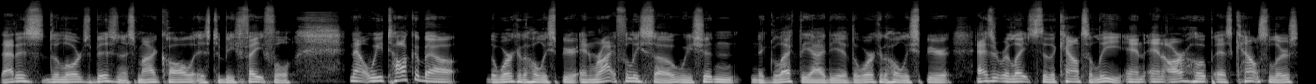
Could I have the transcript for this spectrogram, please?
that is the Lord's business. My call is to be faithful. Now, we talk about the work of the Holy Spirit, and rightfully so. We shouldn't neglect the idea of the work of the Holy Spirit as it relates to the counselee and, and our hope as counselors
